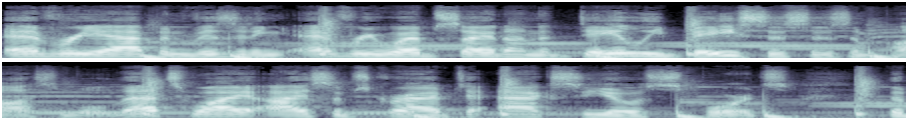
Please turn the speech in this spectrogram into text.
every app and visiting every website on a daily basis is impossible. That's why I subscribe to Axios Sports, the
